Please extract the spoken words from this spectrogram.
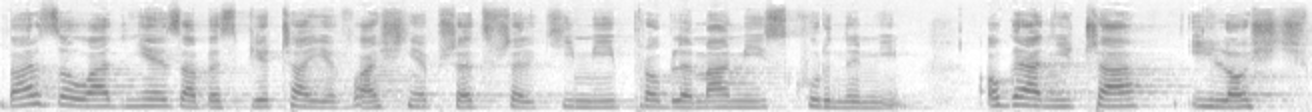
bardzo ładnie zabezpiecza je właśnie przed wszelkimi problemami skórnymi. Ogranicza ilość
